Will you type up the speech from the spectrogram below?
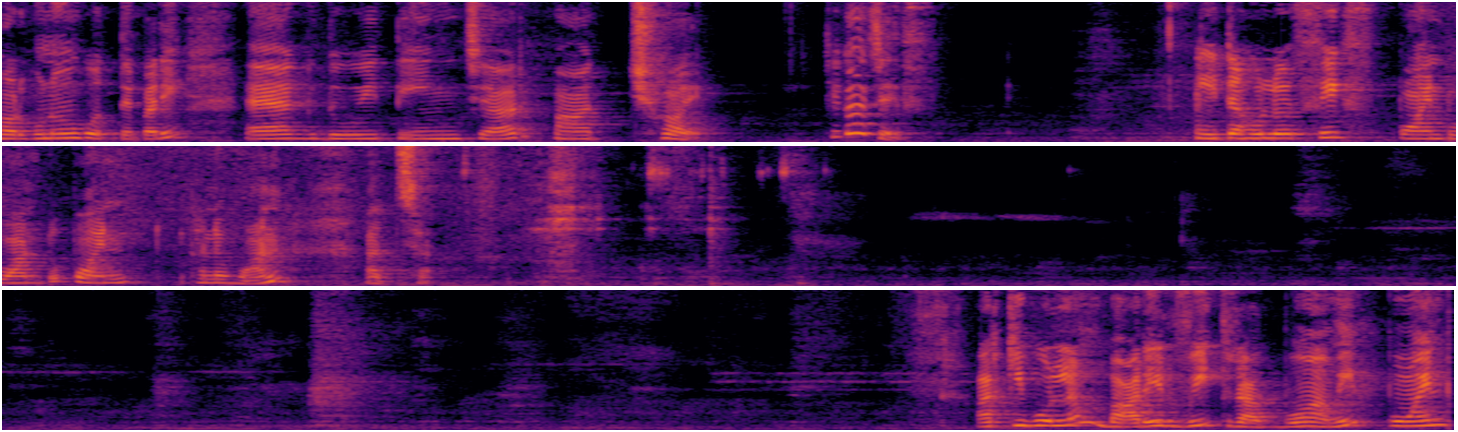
ঘরগুলোও করতে পারি। এক, দুই, তিন, চার, পাঁচ, ছয়। ঠিক আছে? এইটা হলো six point one two point এখানে ওয়ান আচ্ছা। আর কি বললাম? বারের উইথ রাখব আমি পয়েন্ট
